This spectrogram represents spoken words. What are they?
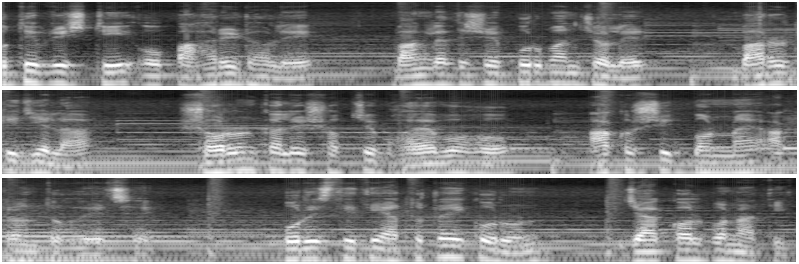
অতিবৃষ্টি ও পাহাড়ি ঢলে বাংলাদেশের পূর্বাঞ্চলের বারোটি জেলা স্মরণকালের সবচেয়ে ভয়াবহ আকস্মিক বন্যায় আক্রান্ত হয়েছে। পরিস্থিতি এতটাই করুণ যা কল্পনাতীত।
